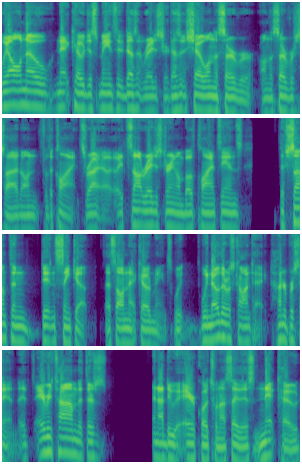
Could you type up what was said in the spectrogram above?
we all know netcode just means that it doesn't register, it doesn't show on the server on the server side on for the clients, right? Uh, it's not registering on both clients' ends. There's something didn't sync up. That's all netcode means. We we know there was contact, hundred percent. Every time that there's and I do air quotes when I say this, netcode.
